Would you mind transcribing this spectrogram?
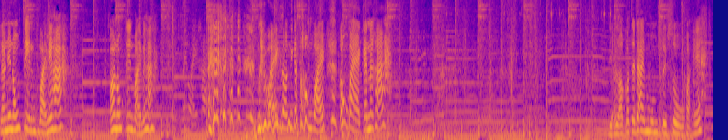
แล้วนี่น้องจีนไหวไหมคะอ๋อน้องจีนไหวไหมคะ ไม่ไหวค่ะ ไม่ไหวตอนนี้ก็ต้องไหว ต้องแบกกันนะคะ เดี๋ยวเราก็จะได้มุมสวยๆ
